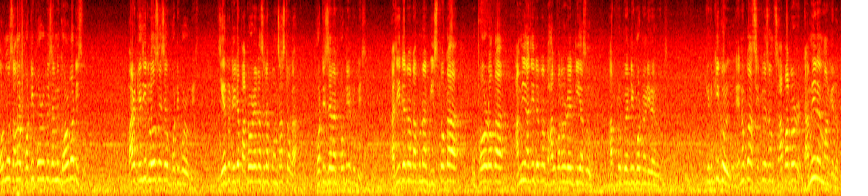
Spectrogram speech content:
অলমষ্ট আমাৰ ফৰ্টি ফ'ৰ ৰুপিজ আমি ঘৰৰ পৰা দিছোঁ পাৰ কেজিত লছ হৈছে ফৰ্টি ফ'ৰ ৰুপিজ যিহেতু তেতিয়া পাতৰ ৰেট আছিলে পঞ্চাছ টকা forty seven forty eight rupees আজিৰ ডেটত আপোনাৰ বিছ টকা ওঠৰ টকা আমি আজিৰ ডেটত ভাল পাতৰ ৰেট দি আছোঁ up to twenty four twenty five rupees কিন্তু কি কৰিব এনেকুৱা চিটুৱেশ্যন চাহপাতৰ দামেই নাই মাৰ্কেটত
